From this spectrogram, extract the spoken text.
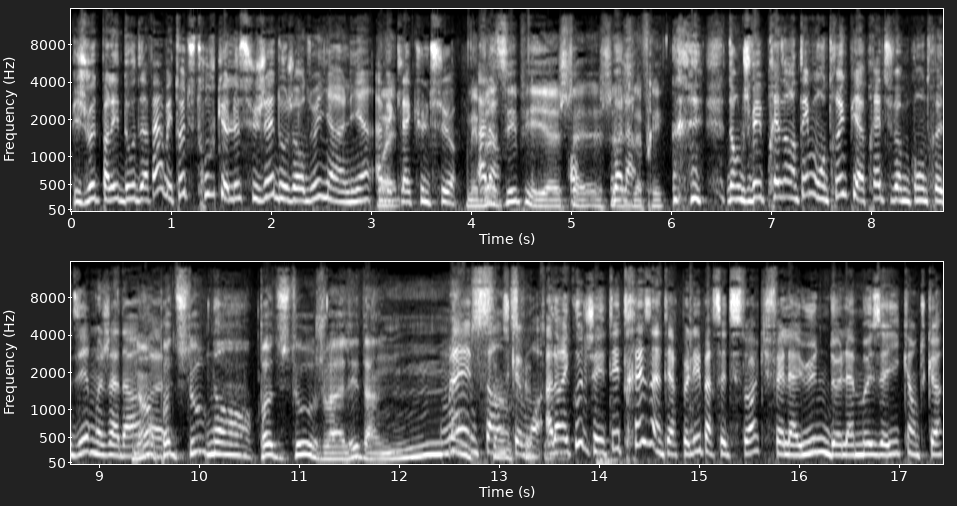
puis je veux te parler d'autres affaires, mais toi, tu trouves que le sujet d'aujourd'hui, il y a un lien avec Ouais. la culture. Mais vas-y, puis euh, je, te- on- je- voilà. je le ferai. donc, je vais présenter mon truc, puis après, tu vas me contredire. Moi, j'adore. Non, euh, pas du tout. Non. Pas du tout. Je vais aller dans le même, même sens que moi. toi. Alors écoute, j'ai été très interpellée par cette histoire qui fait la une de la mosaïque, en tout cas,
